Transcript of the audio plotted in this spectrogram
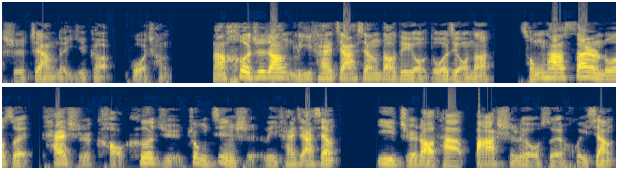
是这样的一个过程。那贺知章离开家乡到底有多久呢？从他三十多岁开始考科举中进士，离开家乡，一直到他八十六岁回乡，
